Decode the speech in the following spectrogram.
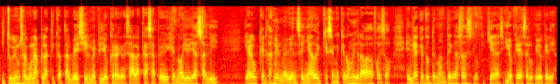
Y tuvimos alguna plática tal vez y él me pidió que regresara a la casa, pero dije, no, yo ya salí. Y algo que él también me había enseñado y que se me quedó muy grabado fue eso. El día que tú te mantengas, haces lo que quieras. Y yo quería hacer lo que yo quería.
